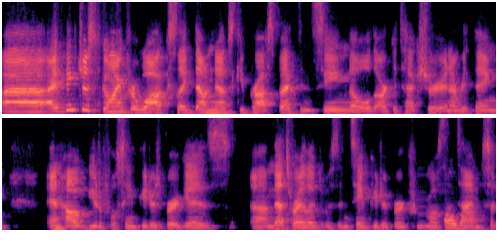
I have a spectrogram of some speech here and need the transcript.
Uh, I think just going for walks like down Nevsky Prospect and seeing the old architecture and everything and how beautiful St. Petersburg is. Um, that's where I lived was in St. Petersburg for most of oh, the time. Wow. So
